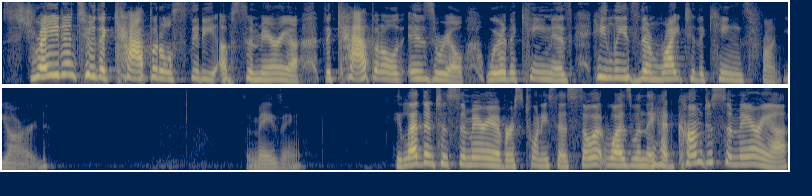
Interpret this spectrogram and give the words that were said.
straight into the capital city of Samaria, the capital of Israel, where the king is. He leads them right to the king's front yard. It's amazing. He led them to Samaria, verse 20 says So it was when they had come to Samaria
